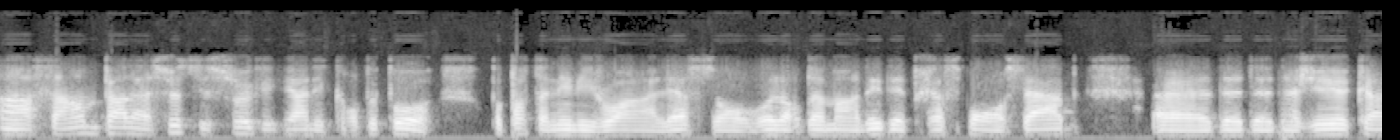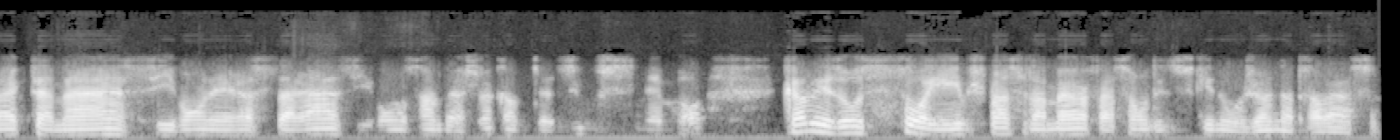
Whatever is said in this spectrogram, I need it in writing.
ensemble. Par la suite, c'est sûr qu'on ne peut pas, peut pas tenir les joueurs en laisse. On va leur demander d'être responsables, euh, d'agir correctement, s'ils vont dans les restaurants, s'ils vont au centre d'achat, comme tu as dit, au cinéma, comme les autres citoyens. Je pense que c'est la meilleure façon d'éduquer nos jeunes à travers ça.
